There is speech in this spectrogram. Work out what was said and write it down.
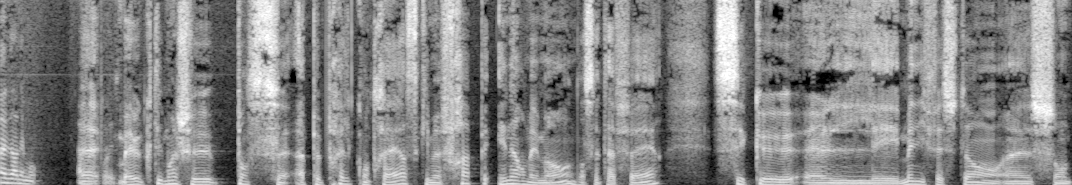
un dernier mot. Euh, bah, écoutez, moi je pense à peu près le contraire. Ce qui me frappe énormément dans cette affaire, c'est que euh, les manifestants euh, sont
